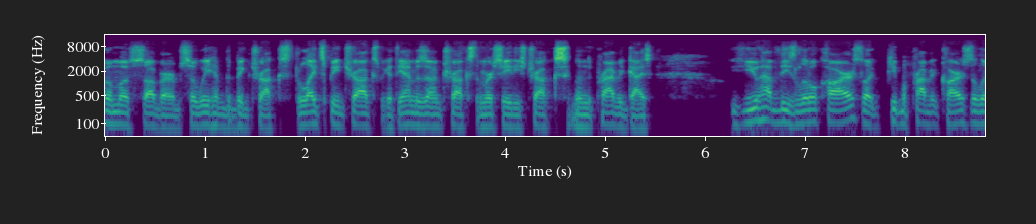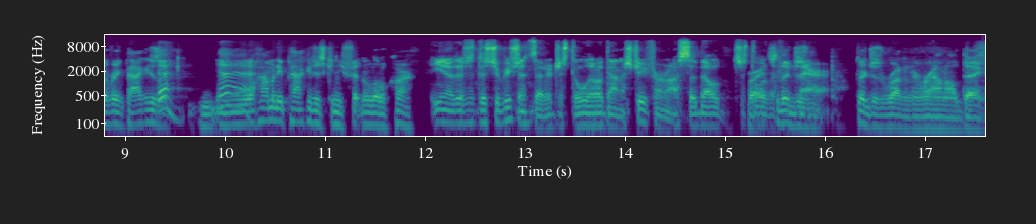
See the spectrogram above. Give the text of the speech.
almost suburbs. So we have the big trucks, the Lightspeed trucks. We get the Amazon trucks, the Mercedes trucks, and then the private guys you have these little cars, like people private cars delivering packages. Yeah. Like, yeah. Well, how many packages can you fit in a little car? You know, there's a distribution center just a little down the street from us, so they'll just right. So they're just there. they're just running around all day.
